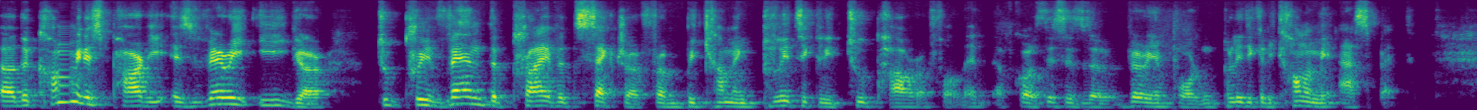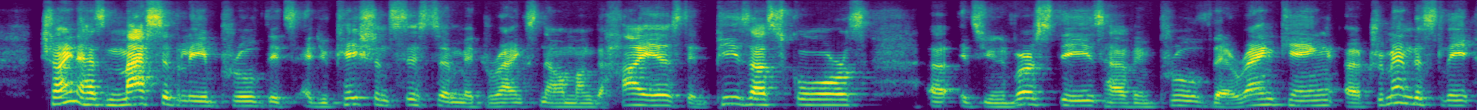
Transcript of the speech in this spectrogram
Uh, the Communist Party is very eager to prevent the private sector from becoming politically too powerful. And of course, this is a very important political economy aspect. China has massively improved its education system. It ranks now among the highest in PISA scores. Uh, its universities have improved their ranking uh, tremendously.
